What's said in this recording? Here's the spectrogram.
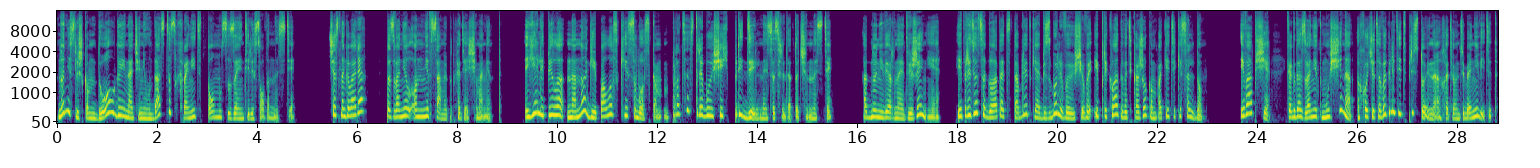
но не слишком долго, иначе не удастся сохранить тонус заинтересованности. Честно говоря, позвонил он не в самый подходящий момент. Я лепила на ноги полоски с воском, процесс, требующий предельной сосредоточенности. Одно неверное движение, и придется глотать таблетки обезболивающего и прикладывать к ожогам пакетики со льдом. И вообще, когда звонит мужчина, хочется выглядеть пристойно, хотя он тебя не видит.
